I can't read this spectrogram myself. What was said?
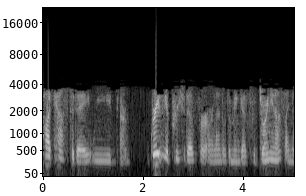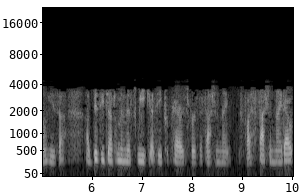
podcast today. We are greatly appreciative for Orlando Dominguez for joining us. I know he's a, a busy gentleman this week as he prepares for the fashion night, fashion night out,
